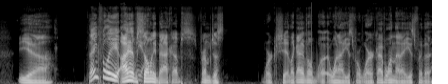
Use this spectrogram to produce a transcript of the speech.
yeah. Thankfully, I have Yeah. so many backups from just work shit. Like I have a uh, one I use for work. I have one that I use for the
